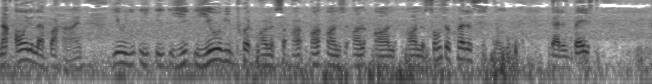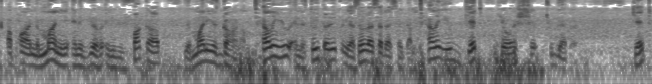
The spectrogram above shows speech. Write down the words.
Not only left behind, you you, you, you will be put on, a, on, on, on, on the social credit system that is based upon the money. And if you and you fuck up, your money is gone. I'm telling you, and it's 333. As soon as I said I said, I'm telling you, get your shit together. Get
